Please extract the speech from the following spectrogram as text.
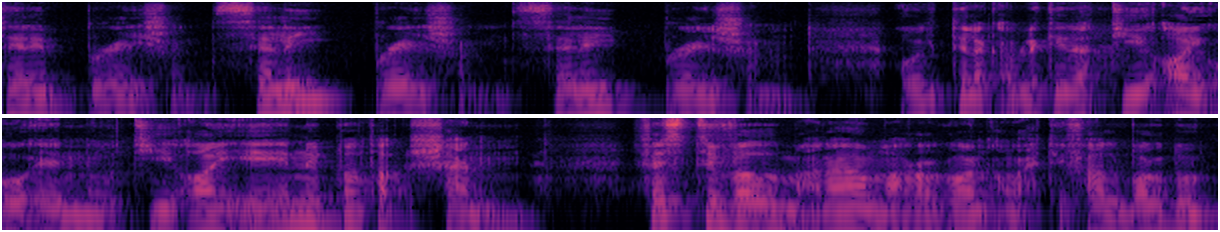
celebration celebration celebration. قلت لك قبل كده t i o n و t i a n بتنطق شن. festival معناها مهرجان أو احتفال برضو.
